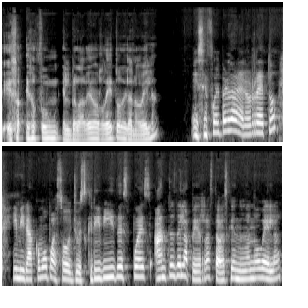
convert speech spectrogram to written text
¿Eso, eso fue el verdadero reto de la novela? Ese fue el verdadero reto y mira cómo pasó. Yo escribí después, antes de La Perra, estaba escribiendo una novela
